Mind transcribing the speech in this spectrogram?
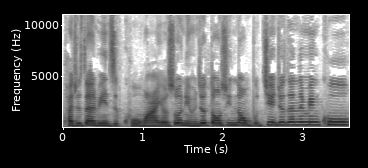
她就在那边一直哭嘛。有时候你们就东西弄不见，就在那边哭。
